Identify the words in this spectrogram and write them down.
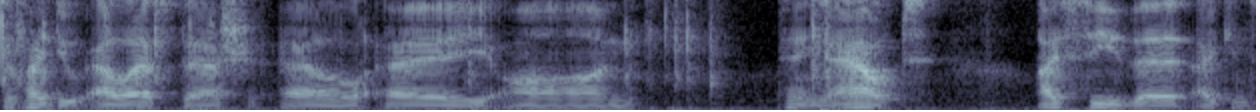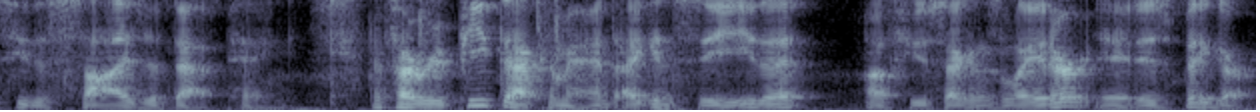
If I do ls-la on ping out, I see that I can see the size of that ping. If I repeat that command, I can see that a few seconds later, it is bigger.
